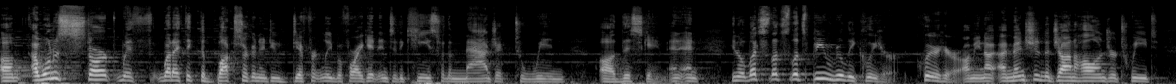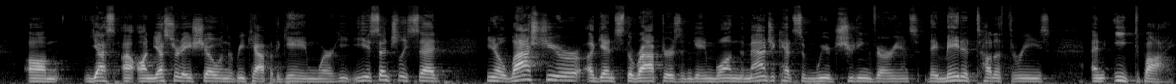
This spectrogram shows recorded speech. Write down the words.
Um, I want to start with what I think the Bucks are going to do differently before I get into the keys for the Magic to win uh, this game. And and you know let's let's let's be really clear here. Clear here. I mean, I, I mentioned the John Hollinger tweet um, yes uh, on yesterday's show in the recap of the game where he, he essentially said you know, last year against the Raptors in game one, the Magic had some weird shooting variants. They made a ton of threes and eked by.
